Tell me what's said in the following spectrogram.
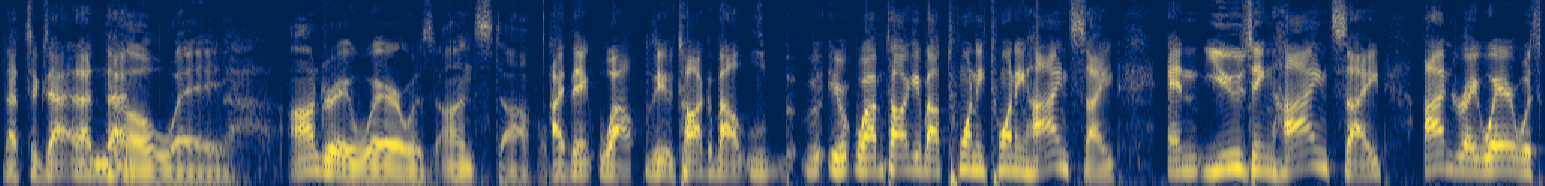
That's exactly that, that- No way. Andre Ware was unstoppable. I think. Well, you talk about. Well, I'm talking about 2020 hindsight and using hindsight. Andre Ware was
